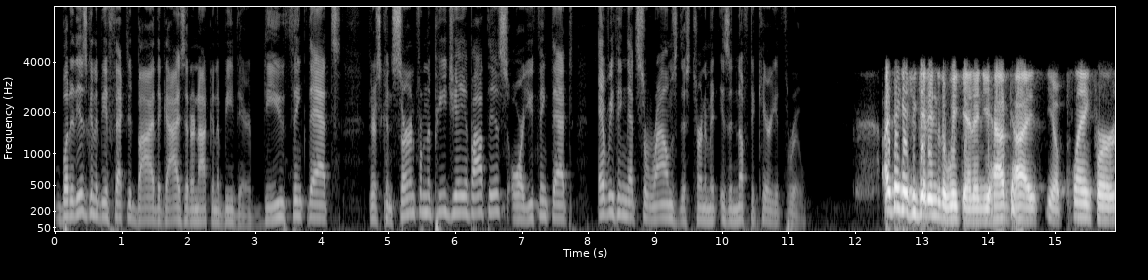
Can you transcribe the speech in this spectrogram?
But it is going to be affected by the guys that are not going to be there. Do you think that there's concern from the PGA about this, or you think that everything that surrounds this tournament is enough to carry it through? I think as you get into the weekend and you have guys, you know, playing for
